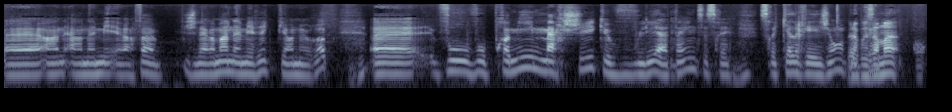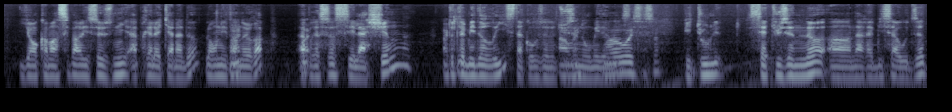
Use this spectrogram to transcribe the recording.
euh, en, en Amé- enfin généralement en Amérique puis en Europe. Mhm. Euh, vos, vos premiers marchés que vous voulez atteindre, ce serait, ce serait quelle région Là, présentement, on- ils ont commencé par les États-Unis, après le Canada. Là, on est en. Europe. Après ça, c'est la Chine, Ok. tout le Middle East à cause de notre Ah usine oui. au Middle East. ouais, c'est ça. Puis tout, cette usine-là, en Arabie Saoudite,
